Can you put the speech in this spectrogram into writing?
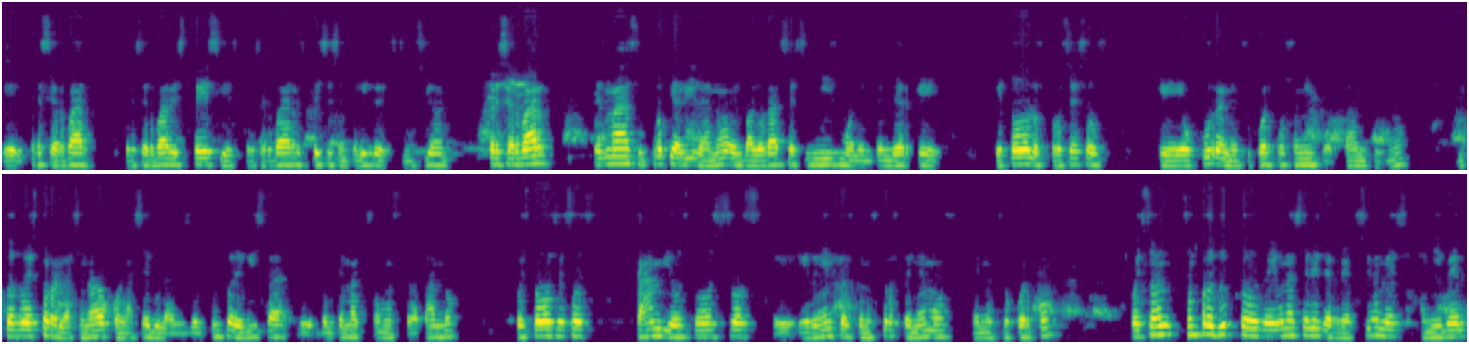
eh, preservar, preservar especies, preservar especies en peligro de extinción, preservar, es más, su propia vida, ¿no? El valorarse a sí mismo, el entender que, que todos los procesos que ocurren en su cuerpo son importantes, ¿no? y todo esto relacionado con la célula, desde el punto de vista del tema que estamos tratando, pues todos esos cambios, todos esos eh, eventos que nosotros tenemos en nuestro cuerpo, pues son, son producto de una serie de reacciones a nivel,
